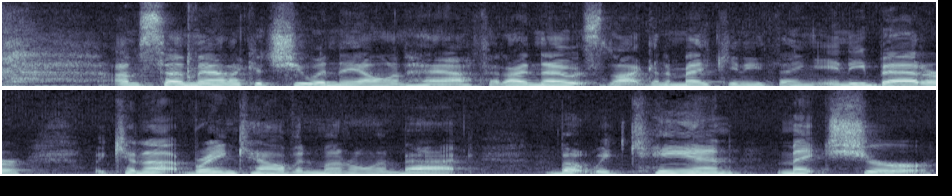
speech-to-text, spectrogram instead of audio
I'm so mad I could chew a nail in half, and I know it's not going to make anything any better. We cannot bring Calvin Munnerlyn back, but we can make sure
